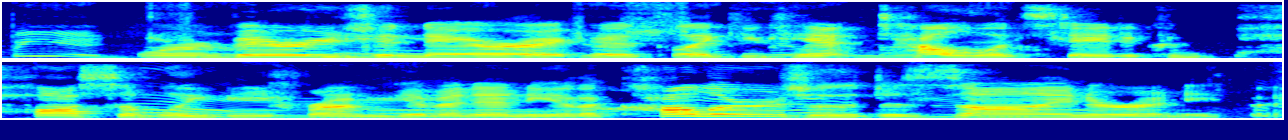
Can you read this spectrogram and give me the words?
Be a or very generic. It's like you can't tell what state it. it could possibly be from, given any of the colors or the design or anything.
